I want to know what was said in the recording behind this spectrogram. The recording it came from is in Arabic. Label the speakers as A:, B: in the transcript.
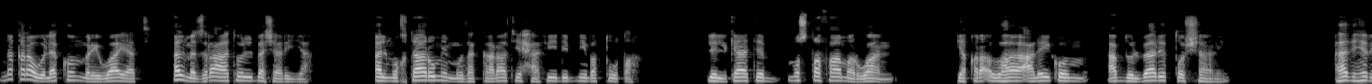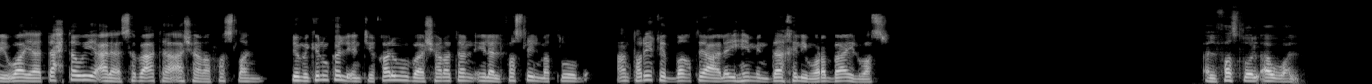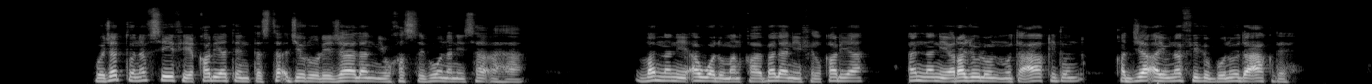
A: نقرأ لكم رواية المزرعة البشرية. المختار من مذكرات حفيد بن بطوطة. للكاتب مصطفى مروان. يقرأها عليكم عبد الباري الطشاني. هذه الرواية تحتوي على سبعة عشر فصلا يمكنك الانتقال مباشرة إلى الفصل المطلوب عن طريق الضغط عليه من داخل مربع الوصف.
B: الفصل الأول. وجدت نفسي في قرية تستأجر رجالا يخصبون نساءها. ظنني أول من قابلني في القرية أنني رجل متعاقد قد جاء ينفذ بنود عقده.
